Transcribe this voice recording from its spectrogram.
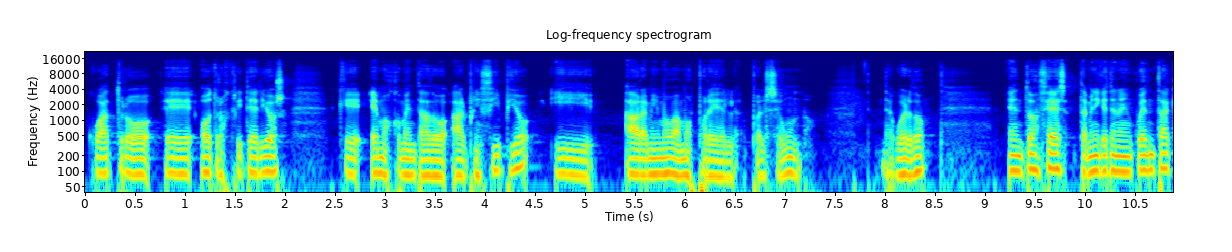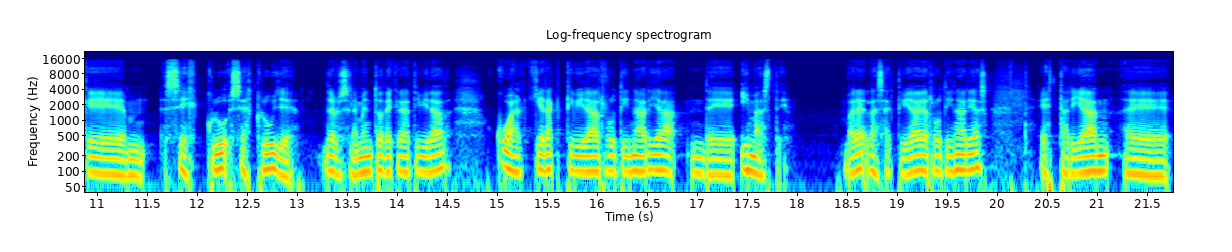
cuatro eh, otros criterios que hemos comentado al principio y ahora mismo vamos por el, por el segundo. ¿De acuerdo? Entonces, también hay que tener en cuenta que mm, se, se excluye de los elementos de creatividad cualquier actividad rutinaria de I+D. ¿Vale? Las actividades rutinarias estarían eh,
